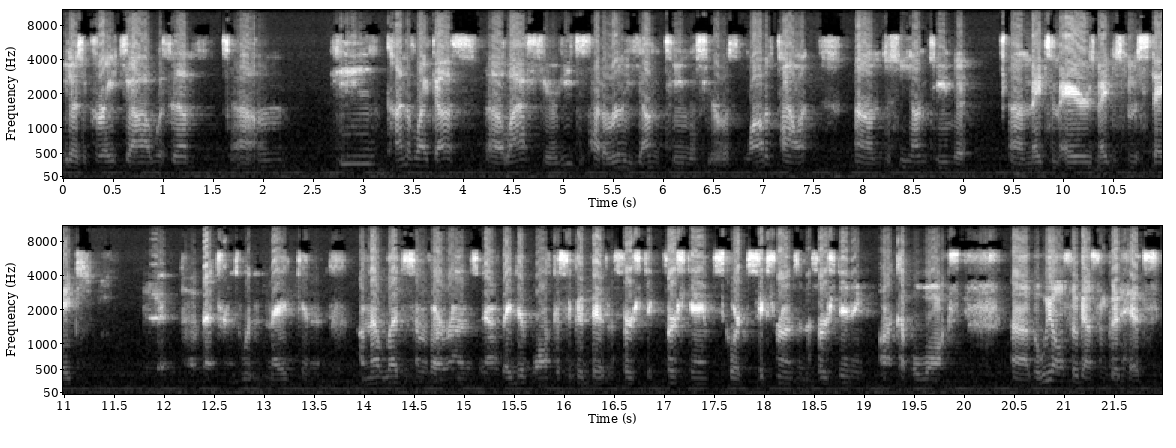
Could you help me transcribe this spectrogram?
he does a great job with them. Um, he kind of like us uh, last year. He just had a really young team this year with a lot of talent. Um, just a young team that uh, made some errors, made some mistakes that uh, veterans wouldn't make, and um, that led to some of our runs. Now they did walk us a good bit in the first first game. Scored six runs in the first inning on a couple walks, uh, but we also got some good hits,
